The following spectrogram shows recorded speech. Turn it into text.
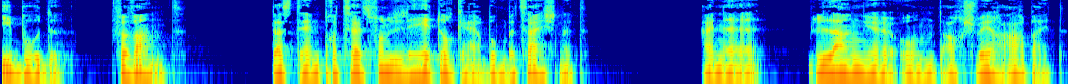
Ibud verwandt, das den Prozess von Ledergerbung bezeichnet. Eine lange und auch schwere Arbeit.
